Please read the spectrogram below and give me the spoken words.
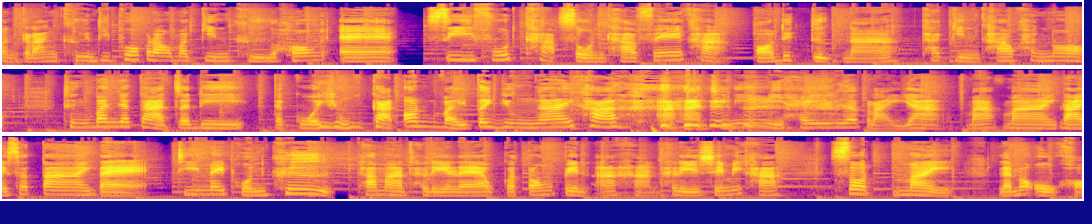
ส่วนกลางคืนที่พวกเรามากินคือห้องแอร์ซีฟู้ดค่ะโซนคาเฟ่ค่ะเพราะดึกๆนะ ถ้ากินข้าวข้างนอก ถึงบรรยากาศจะดี แต่กลัวยุงกัดอ่อนไหวแต่ยุงง่ายค่ะ อาหารที่นี่มีให้เลือกหลายอย่างมากมายหลายสไตล์แต่ที่ไม่พ้นคือ ถ้ามาทะเลแล้วก็ต้องเป็นอาหารทะเลใช่ไหมคะ สดใหม่ และมาโอขอ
